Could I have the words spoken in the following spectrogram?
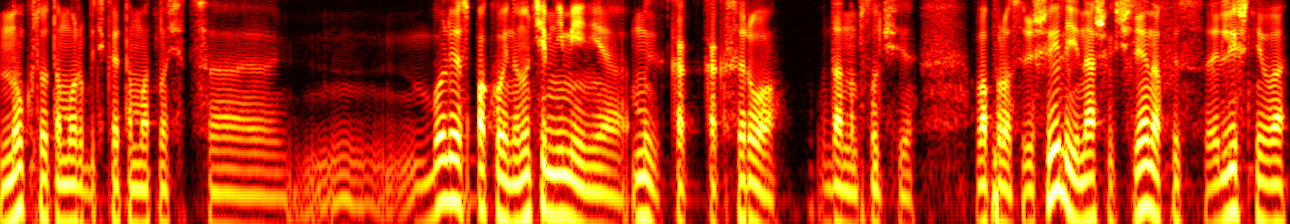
Ну, кто-то, может быть, к этому относится более спокойно. Но, тем не менее, мы, как, как СРО, в данном случае вопрос решили, и наших членов из лишнего,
